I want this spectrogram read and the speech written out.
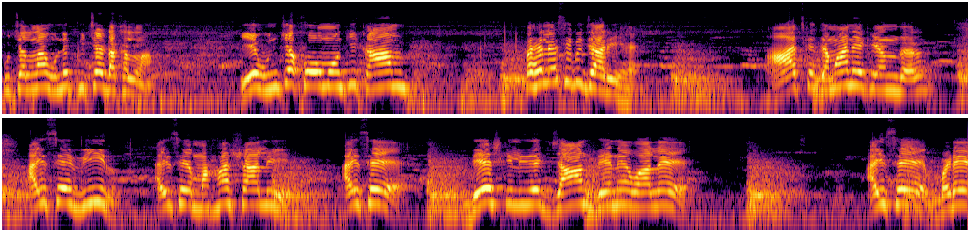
कुचलना, उन्हें पीछे ढकलना। ये ऊँचे कौमों की काम पहले से भी जारी है। आज के ज़माने के अंदर ऐसे वीर, ऐसे महाशाली, ऐसे देश के लिए जान देने वाले, ऐसे बड़े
